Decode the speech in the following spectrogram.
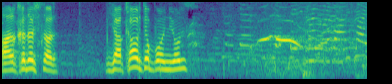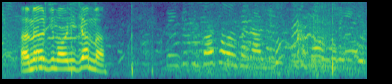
Arkadaşlar yakar top oynuyoruz. Ömer'cim oynayacak mı? Zencefil bal falan zararlı mı? Bazıları iyi gelir.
